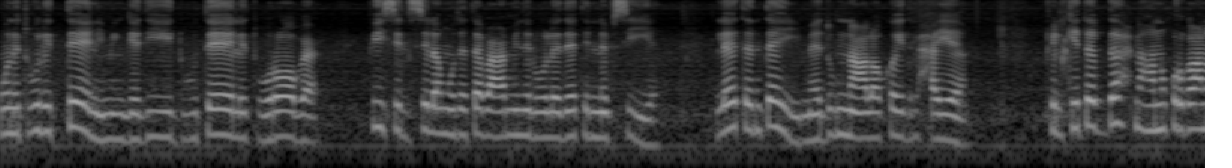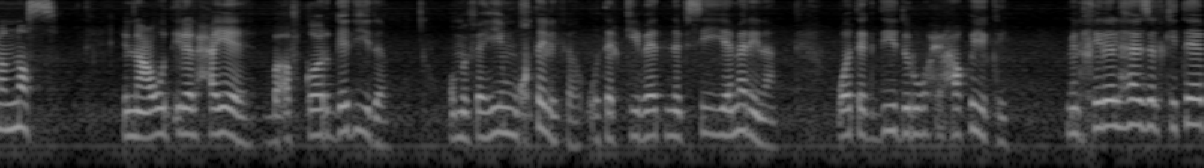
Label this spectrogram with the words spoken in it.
ونتولد تاني من جديد وتالت ورابع في سلسلة متتابعة من الولادات النفسية. لا تنتهي ما دمنا على قيد الحياة. في الكتاب ده إحنا هنخرج عن النص لنعود إلى الحياة بأفكار جديدة ومفاهيم مختلفة وتركيبات نفسية مرنة وتجديد روحي حقيقي. من خلال هذا الكتاب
